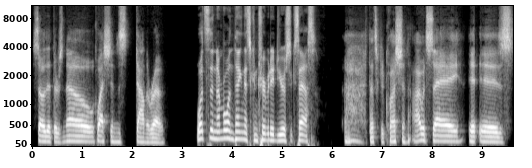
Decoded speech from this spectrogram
so that there's no questions down the road. What's the number one thing that's contributed to your success? Uh, that's a good question. I would say it is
